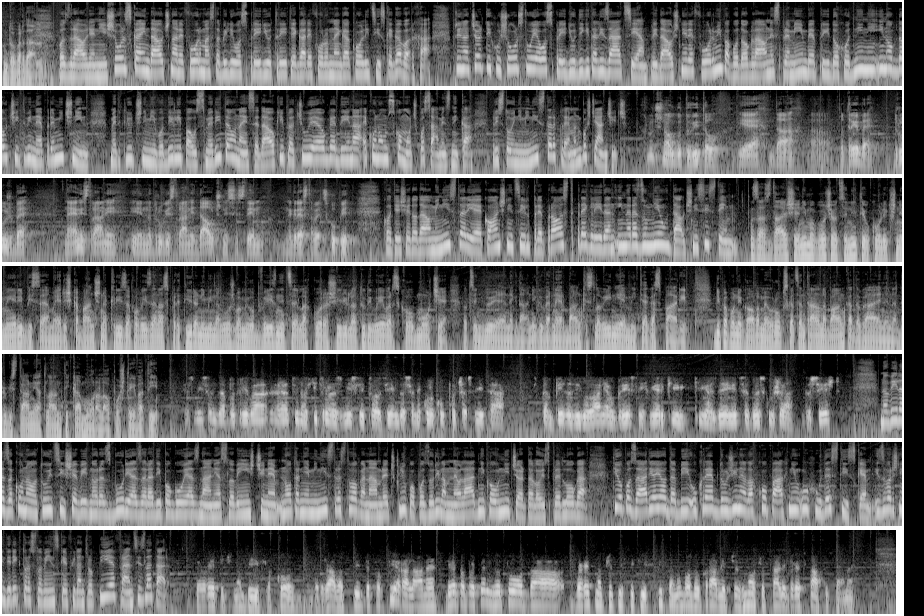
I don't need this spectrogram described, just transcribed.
Dobar dan. Pozdravljeni. Šolska in davčna reforma sta bili v spredju tretjega reformnega koalicijskega vrha. Pri načrtih v šolstvu je v spredju digitalizacija, pri davčni reformi pa bodo glavne spremembe pri dohodnini in obdavčitvi nepremičnin. Med ključnimi vodili pa usmeritev naj se davki plačujejo glede na ekonomsko moč posameznika. Pristojni minister Klemen Boštjančič. Ključna ugotovitev je, da uh, potrebe družbe na eni strani in na drugi strani davčni sistem ne gresta več skupaj. Kot je še dodal minister, je končni cilj preprost, pregleden in razumljiv davčni sistem. Za zdaj še ni mogoče oceniti, v kolikšni meri bi se ameriška bančna kriza povezana s pretiranimi naložbami obveznice lahko razširila tudi v evrsko območje, ocenjuje nekdani guverner Banke Slovenije Mitja Gaspari. Bi pa po njegovem Evropska centralna banka dogajanje na drugi strani Atlantika morala upoštevati. Jaz mislim, da bo treba relativno hitro razmisliti o tem, da se nekoliko upočasni ta stampeda dvigovanja obrestnih mer, ki, ki ga zdaj ECB skuša doseči. Novela zakona o tujcih še vedno razburja zaradi pogoja znanja slovenščine. Notranje ministrstvo ga namreč kljub opozorilom nevladnikov ni črtalo iz predloga. Ti opozarjajo, da bi ukrep družine lahko pahnil v hude stiske. Izvršni direktor slovenske filantropije Franci Zlatar teoretično bi jih lahko država tudi deportirala. Ne. Gre pa predvsem za to, da verjetno, če tisti, ki izpita ne bodo upravili čez noč, ostali brez statusa. Ne.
